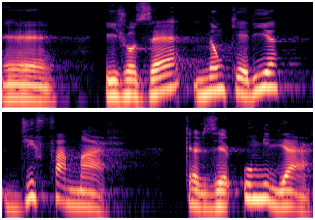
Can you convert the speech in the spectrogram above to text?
É, e José não queria difamar, quer dizer, humilhar,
